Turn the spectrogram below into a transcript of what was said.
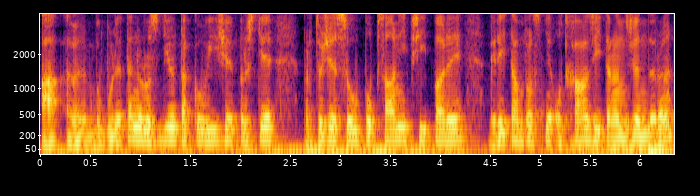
A e, bude ten rozdíl takový, že prostě, protože jsou popsány případy, kdy tam vlastně odchází transgender,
